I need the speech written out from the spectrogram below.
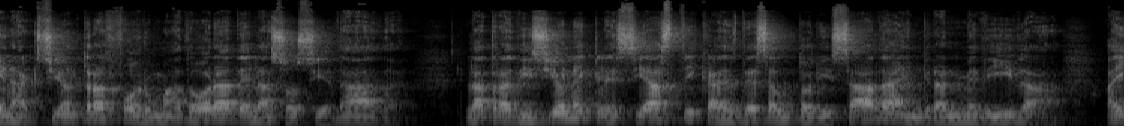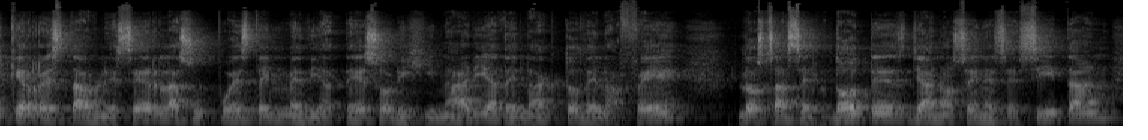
en acción transformadora de la sociedad. La tradición eclesiástica es desautorizada en gran medida. Hay que restablecer la supuesta inmediatez originaria del acto de la fe. Los sacerdotes ya no se necesitan.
